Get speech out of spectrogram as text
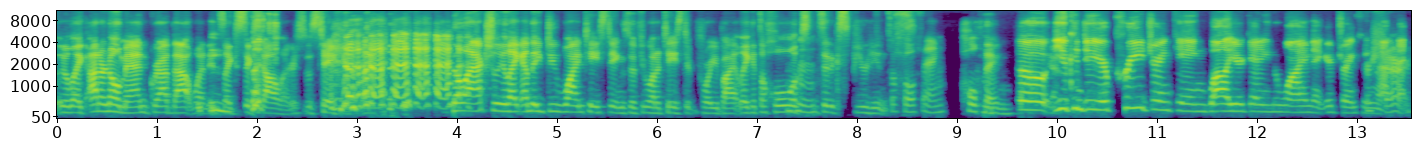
They're like, I don't know, man, grab that one. It's like six dollars. Just take it. Like, they'll actually like, and they do wine tastings if you want to taste it before you buy it. Like it's a whole, ex- Mhm. it's an experience. it's a whole thing. whole thing. So Yeah. you can do your pre-drinking while you're getting the wine that you're drinking For that sure. night.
